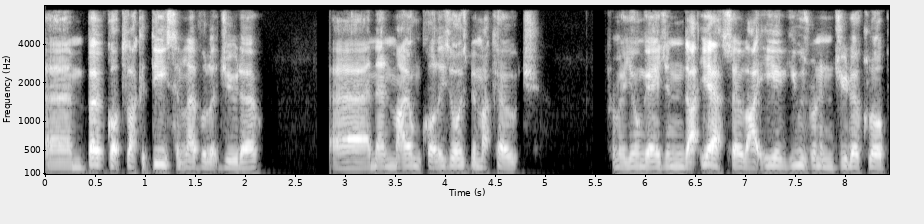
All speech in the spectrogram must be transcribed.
um, both got to like a decent level at judo. Uh, and then my uncle, he's always been my coach from a young age. And that, yeah, so like he, he was running a judo club,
